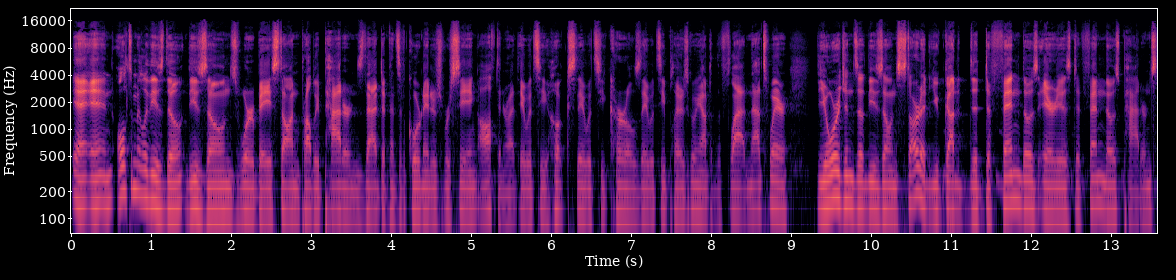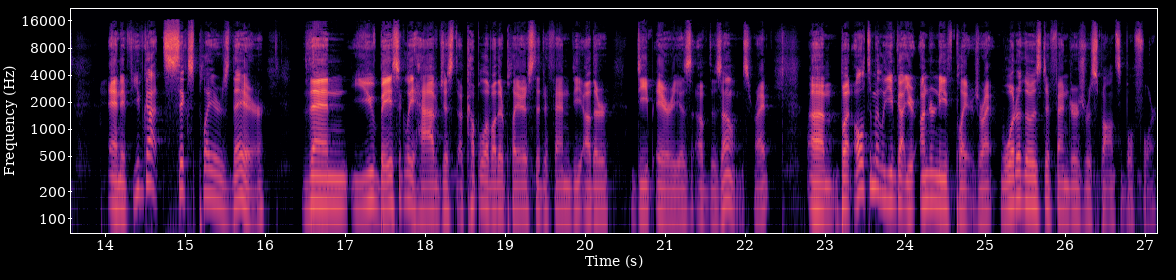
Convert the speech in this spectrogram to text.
yeah, and ultimately these do- these zones were based on probably patterns that defensive coordinators were seeing often, right? They would see hooks, they would see curls, they would see players going out to the flat, and that's where the origins of these zones started. You've got to defend those areas, defend those patterns, and if you've got six players there, then you basically have just a couple of other players to defend the other deep areas of the zones, right? Um, but ultimately, you've got your underneath players, right? What are those defenders responsible for?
